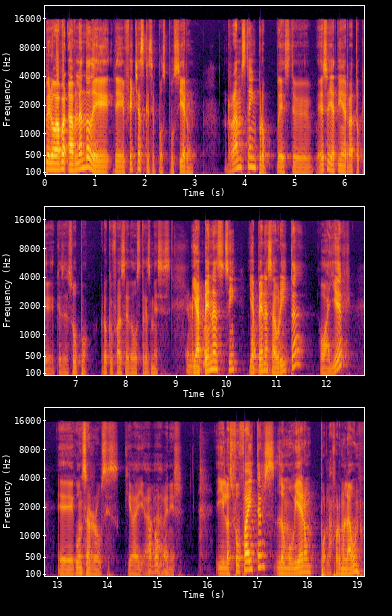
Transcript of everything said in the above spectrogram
Pero hab- hablando de, de fechas que se pospusieron. Ramstein, este, eso ya tiene rato que, que se supo. Creo que fue hace dos, tres meses. ¿En Y apenas, sí, y Ah, apenas ahorita, o ayer, eh, Guns N' Roses, que iba a, ¿A a poco? venir. Y los Foo Fighters lo movieron por la Fórmula 1.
